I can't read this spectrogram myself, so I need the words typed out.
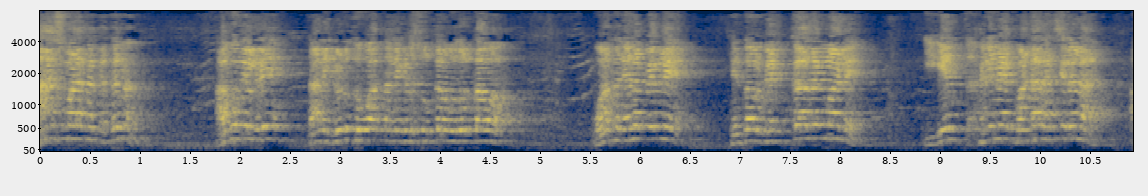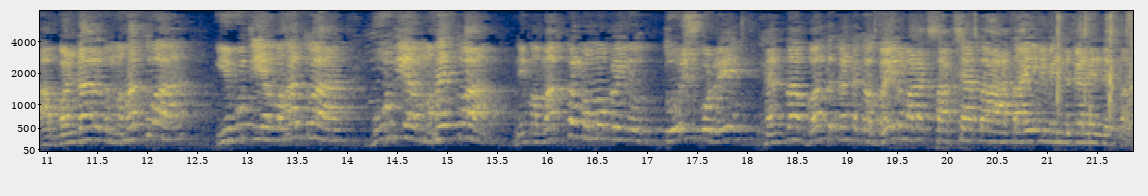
ನಾಶ ಮಾಡಕ್ಕಾಗತ್ತೇನ ಆಗುದಿಲ್ರಿ? ತಾನೇ ಗಿಡದ ಹೂವ ಗಿಡ ಸುತ್ತಲ ಉದುರ್ತಾವ ಒಂದ್ ನೆನಪಿರ್ಲಿ ಇಂಥವ್ರು ಬೇಕಾದಂಗ್ ಮಾಡ್ಲಿ. ಈಗೇನ್ ಹನಿ ಮ್ಯಾಗ ಭಂಡಾರ ಹಚ್ಚಿರಲ್ಲ, ಆ ಭಂಡಾರದ ಮಹತ್ವ ವಿಭೂತಿಯ ಮಹತ್ವ, ಬೂದಿಯ ಮಹತ್ವ ನಿಮ್ಮ ಮಕ್ಕಳ, ಮೊಮ್ಮಕ್ಕಳಿಗೆ ನೀವು ತೋರಿಸ್ಕೊಡ್ರಿ. ಎಂತ ಬಂದ ಕಂಟಕ ಬಯಲು ಮಾಡಕ್ ಸಾಕ್ಷಾತ್ ಆ ತಾಯಿ ನಿಮ್ಮ ಹಿಂದೆ ಕಣ್ಣ ಹಿಂದಿರ್ತಾರ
